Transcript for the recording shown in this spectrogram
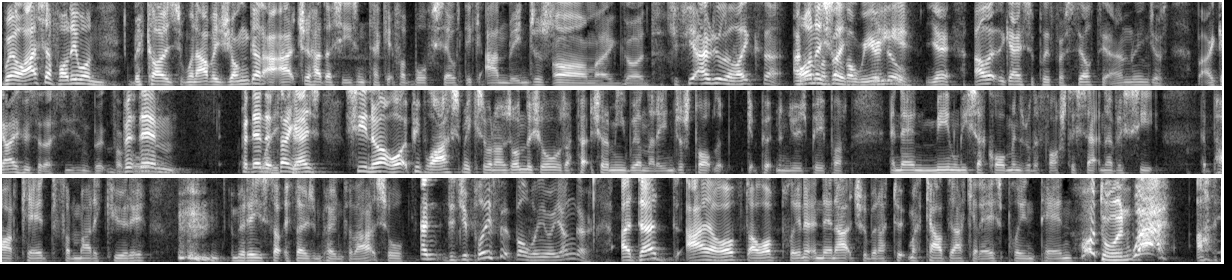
Well, that's a funny one because when I was younger, I actually had a season ticket for both Celtic and Rangers. Oh my god. Do you see? I really like that. I know Honestly, I'm a bit of a weirdo. Yeah, I like the guys who played for Celtic and Rangers, but a guy who's had a season book for but both. then, but then the thing it. is, see, you know, a lot of people ask me because when I was on the show, there was a picture of me wearing the Rangers top that get put in the newspaper, and then me and Lisa Commons were the first to sit in every seat at Parkhead for Marie Curie, and we raised thirty thousand pound for that. So And did you play football when you were younger? I did. I loved. I loved playing it, and then actually when I took my cardiac arrest playing ten, Hold on, what? I,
